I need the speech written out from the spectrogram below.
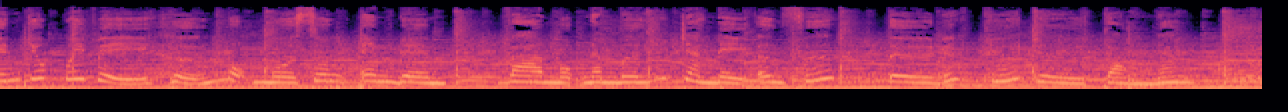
Kính chúc quý vị hưởng một mùa xuân êm đềm và một năm mới tràn đầy ơn phước từ Đức Chúa Trời toàn năng.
